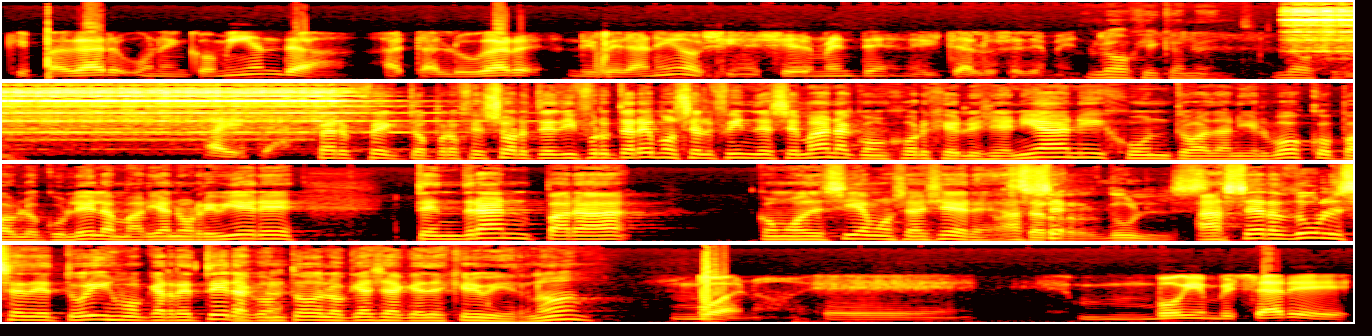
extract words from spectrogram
que pagar una encomienda hasta el lugar de veraneo sin necesariamente necesitar los elementos. Lógicamente, lógicamente. Ahí está. Perfecto, profesor. Te disfrutaremos el fin de semana con Jorge Luis Leniani, junto a Daniel Bosco, Pablo Culela, Mariano Riviere. Tendrán para como decíamos ayer, hacer, dulce. Hacer dulce de turismo carretera con todo lo que haya que describir, ¿no? Bueno, eh, voy a empezar eh,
